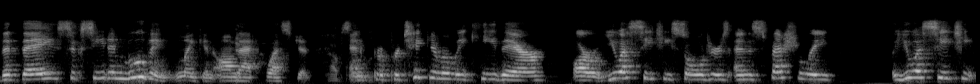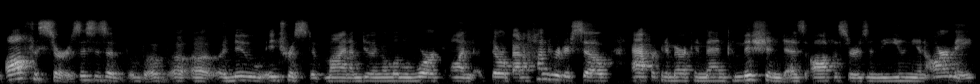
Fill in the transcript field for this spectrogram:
that they succeed in moving Lincoln on Yeah. that question. Absolutely. And par- particularly key there are USCT soldiers and especially USCT officers. This is a, a, a, a new interest of mine. I'm doing a little work on, there are about 100 or so African American men commissioned as officers in the Union Army.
